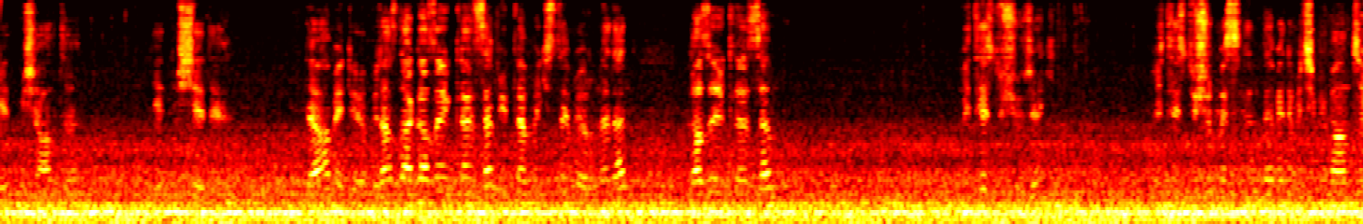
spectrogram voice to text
76, devam ediyor. Biraz daha gaza yüklensem yüklenmek istemiyorum. Neden? Gaza yüklensem vites düşürecek. Vites düşürmesinin de benim için bir mantığı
